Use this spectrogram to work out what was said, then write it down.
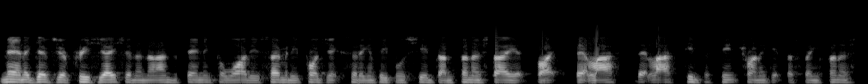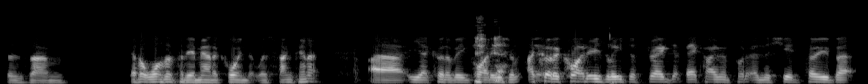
man, it gives you appreciation and an understanding for why there's so many projects sitting in people's sheds unfinished. Eh? It's like that last that last ten percent trying to get this thing finished is um if it wasn't for the amount of coin that was sunk in it, uh, yeah, it could have been quite easily. I could have quite easily just dragged it back home and put it in the shed too, but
